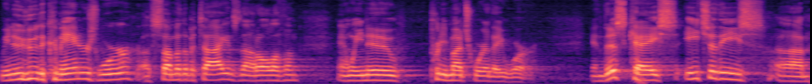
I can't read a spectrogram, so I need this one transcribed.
We knew who the commanders were of some of the battalions, not all of them, and we knew pretty much where they were. In this case, each of these um,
